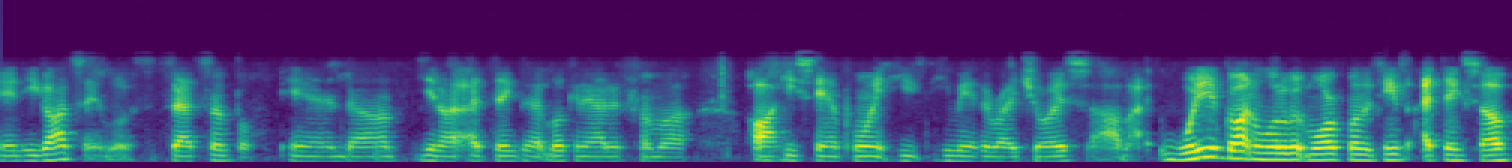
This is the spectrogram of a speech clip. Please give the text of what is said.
and he got St. Louis. It's that simple. And um, you know, I think that looking at it from a hockey standpoint, he he made the right choice. Um, would he have gotten a little bit more from other teams? I think so.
